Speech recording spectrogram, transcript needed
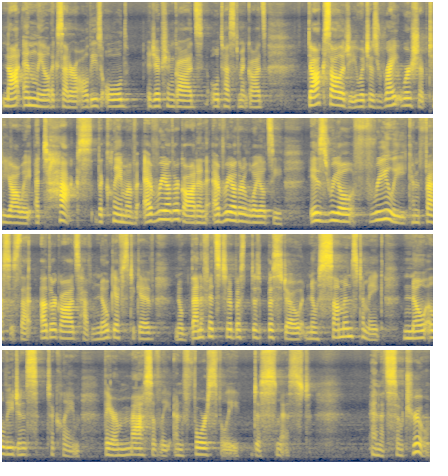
not Enlil, etc., all these old Egyptian gods, Old Testament gods. Doxology, which is right worship to Yahweh, attacks the claim of every other God and every other loyalty. Israel freely confesses that other gods have no gifts to give, no benefits to bestow, no summons to make, no allegiance to claim. They are massively and forcefully dismissed. And that's so true.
